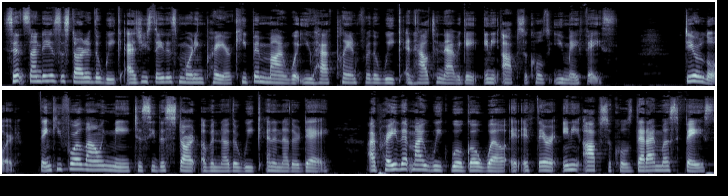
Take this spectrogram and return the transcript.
Since Sunday is the start of the week, as you say this morning prayer, keep in mind what you have planned for the week and how to navigate any obstacles you may face. Dear Lord, thank you for allowing me to see the start of another week and another day. I pray that my week will go well, and if there are any obstacles that I must face,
